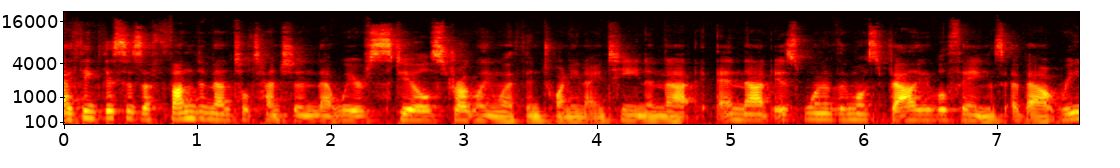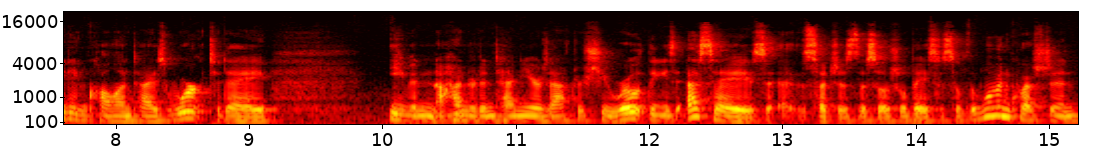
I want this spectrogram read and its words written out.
I think this is a fundamental tension that we're still struggling with in 2019. And that and that is one of the most valuable things about reading Kollontai's work today even 110 years after she wrote these essays, such as The Social Basis of the Woman Question,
